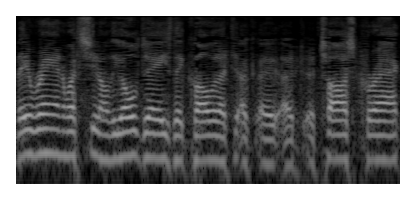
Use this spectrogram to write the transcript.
they ran what's you know the old days they call it a, a, a, a toss crack.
